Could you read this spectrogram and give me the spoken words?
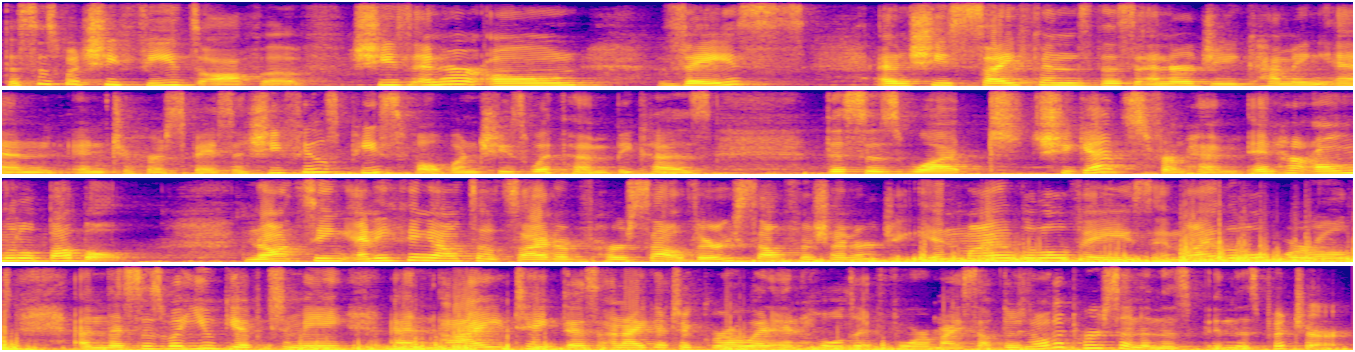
This is what she feeds off of. She's in her own vase and she siphons this energy coming in into her space. And she feels peaceful when she's with him because this is what she gets from him in her own little bubble not seeing anything else outside of herself. Very selfish energy in my little vase in my little world and this is what you give to me and i take this and i get to grow it and hold it for myself. There's no other person in this in this picture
